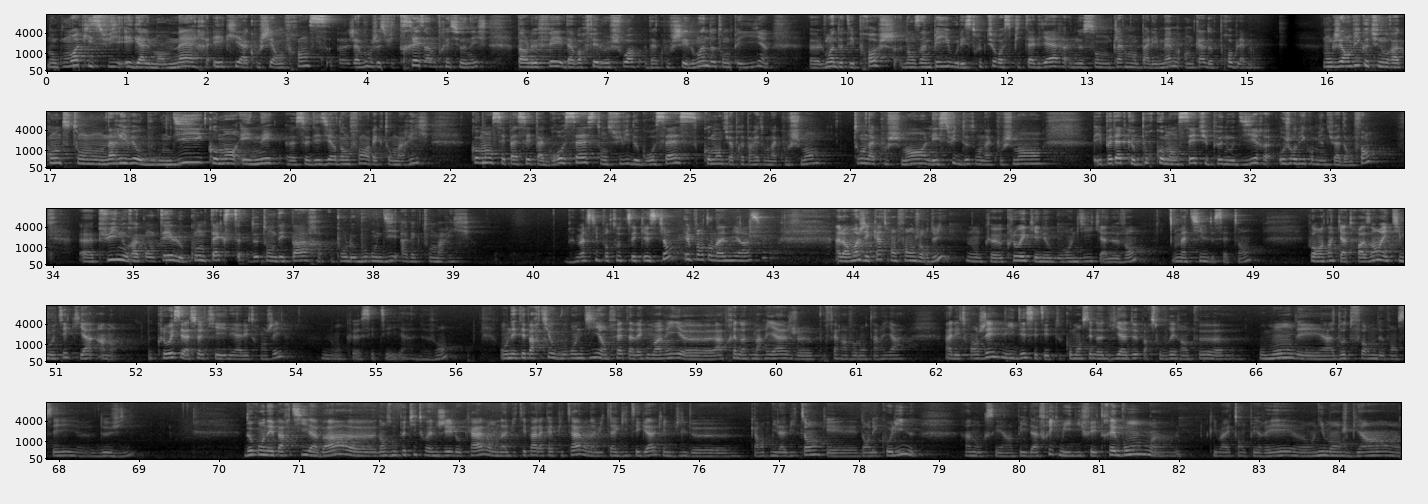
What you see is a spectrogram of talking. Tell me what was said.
Donc moi qui suis également mère et qui ai accouché en France, euh, j'avoue que je suis très impressionnée par le fait d'avoir fait le choix d'accoucher loin de ton pays, euh, loin de tes proches, dans un pays où les structures hospitalières ne sont clairement pas les mêmes en cas de problème. Donc j'ai envie que tu nous racontes ton arrivée au Burundi, comment est né euh, ce désir d'enfant avec ton mari, comment s'est passée ta grossesse, ton suivi de grossesse, comment tu as préparé ton accouchement, ton accouchement, les suites de ton accouchement, et peut-être que pour commencer, tu peux nous dire aujourd'hui combien tu as d'enfants, euh, puis nous raconter le contexte de ton départ pour le Burundi avec ton mari. Merci pour toutes ces questions et pour ton admiration. Alors moi j'ai quatre enfants aujourd'hui, donc euh, Chloé qui est née au Burundi qui a 9 ans, Mathilde 7 ans, Corentin qui a 3 ans et Timothée qui a 1 an. Chloé c'est la seule qui est née à l'étranger, donc euh, c'était il y a 9 ans. On était parti au Burundi en fait avec mon mari euh, après notre mariage euh, pour faire un volontariat à l'étranger. L'idée c'était de commencer notre vie à deux par s'ouvrir un peu euh, au monde et à d'autres formes de pensée, de vie. Donc on est parti là-bas dans une petite ONG locale. On n'habitait pas à la capitale, on habitait à Gitega, qui est une ville de 40 000 habitants, qui est dans les collines. Hein, donc c'est un pays d'Afrique, mais il y fait très bon. le climat est tempéré, on y mange bien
